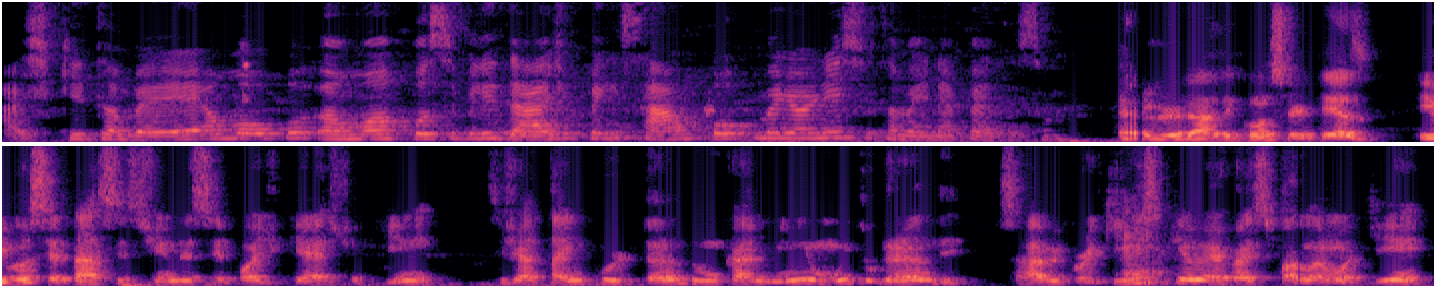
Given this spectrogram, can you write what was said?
Acho que também é uma, é uma possibilidade de pensar um pouco melhor nisso também, né, Peterson? É verdade, com certeza. E você está assistindo esse podcast aqui, você já está encurtando um caminho muito grande, sabe? Porque é. isso que e Joyce falamos aqui,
